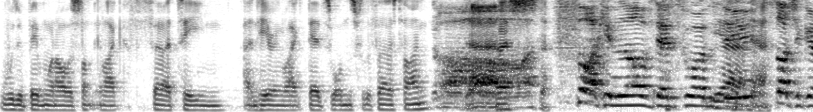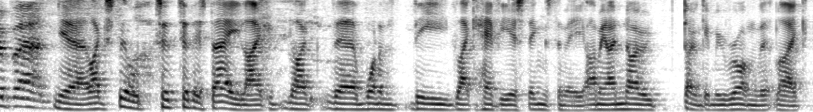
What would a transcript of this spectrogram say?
would have been when I was something like 13 and hearing like Dead Swans for the first time. Oh, That's- Fucking love Dead Swans, Yeah. dude. Yeah. Such a good band. yeah, like still to, to this day, like like they're one of the like heaviest things to me. I mean, I know, don't get me wrong, that like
